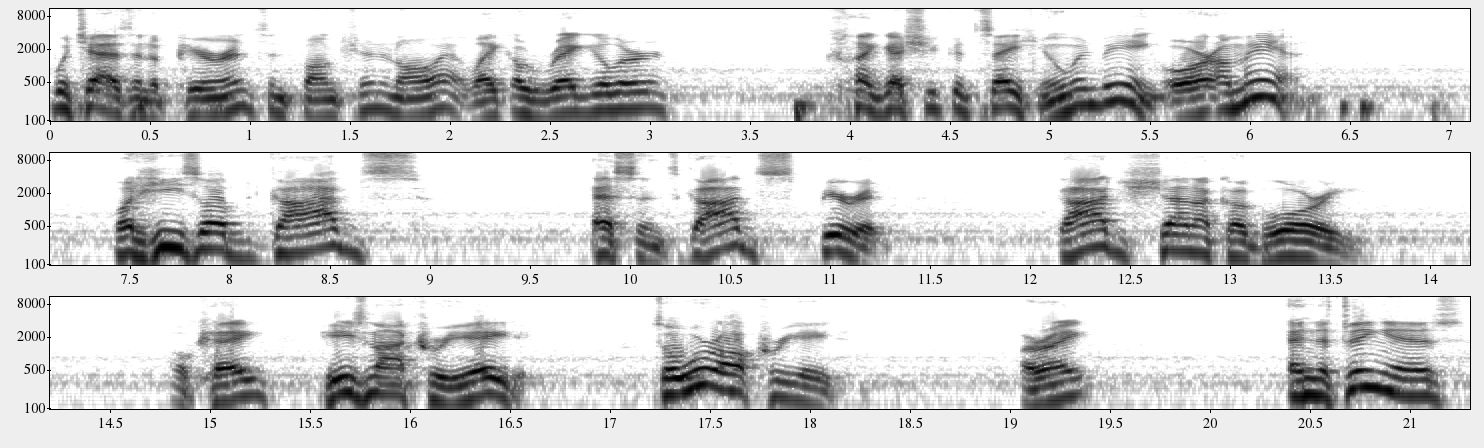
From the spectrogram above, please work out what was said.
which has an appearance and function and all that, like a regular, I guess you could say, human being or a man. But he's of God's essence, God's spirit, God's Shekinah glory. Okay? He's not created. So we're all created. All right? And the thing is,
